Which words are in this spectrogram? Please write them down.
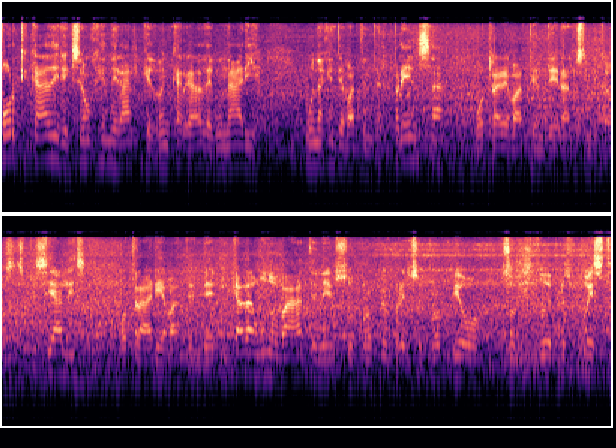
porque cada dirección general quedó encargada de un área. Una gente va a atender prensa, otra área va a atender a los invitados especiales, otra área va a atender y cada uno va a tener su propio, su propio solicitud de presupuesto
